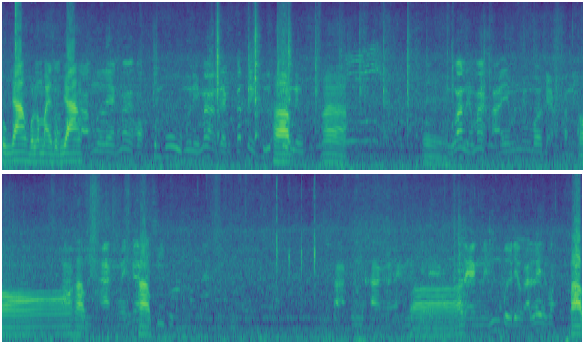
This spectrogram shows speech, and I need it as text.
ทุกอย่างผลไม้ทุกอย่างจมือแรงมากออกชมพูมือนี่มากแดงก็เด็กคือครับนหนึ่งอ่า นี่ ถือว่าเนี่ยมาขายมันยังบ่แดงคันนี้อ๋อครับข้างไว้ครับสี่ถุงนะฝากมันค้างไว้ให้มันอ๋อสีแดงแดงเนี่ยมันเบอร์เดียวกันเลยเห็นปะครับ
